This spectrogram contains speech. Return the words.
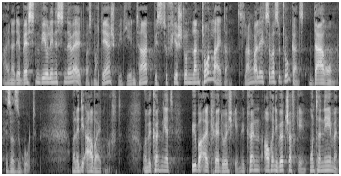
einer der besten Violinisten der Welt. Was macht der? Spielt jeden Tag bis zu vier Stunden lang Tonleitern. Das Langweiligste, was du tun kannst. Darum ist er so gut. Weil er die Arbeit macht. Und wir könnten jetzt überall quer durchgehen. Wir können auch in die Wirtschaft gehen. Unternehmen.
